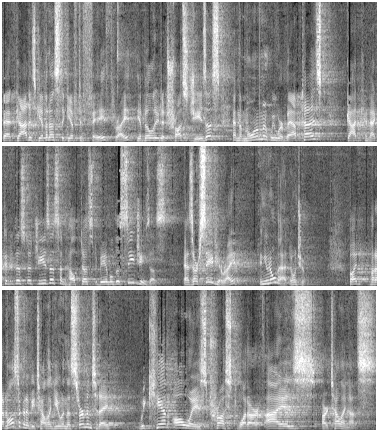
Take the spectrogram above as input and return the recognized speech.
That God has given us the gift of faith, right? The ability to trust Jesus. And the moment we were baptized, God connected us to Jesus and helped us to be able to see Jesus as our Savior, right? And you know that, don't you? But, but I'm also going to be telling you in the sermon today we can't always trust what our eyes are telling us,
